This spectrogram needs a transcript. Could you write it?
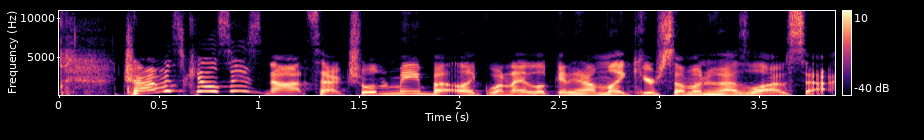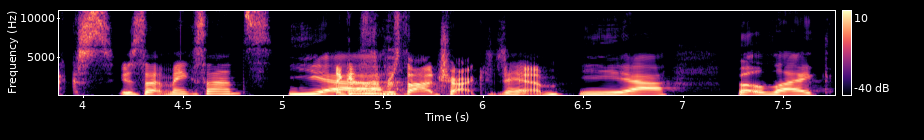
Travis Kelce's not sexual to me, but like when I look at him, I'm like, you're someone who has a lot of sex. Does that make sense? Yeah. I guess I'm just not attracted to him. Yeah. But like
